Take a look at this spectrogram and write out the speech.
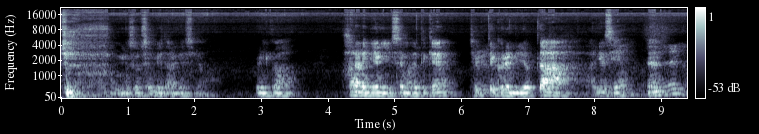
참 무섭습니다 알겠어요? 그러니까 하나님의 영이 있으면 어떻게 절대 그런 일이 없다 알겠어요? 응?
